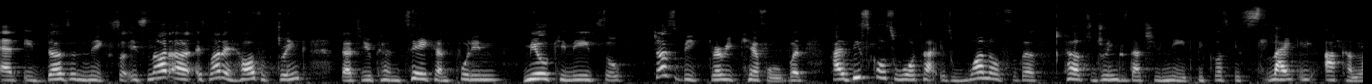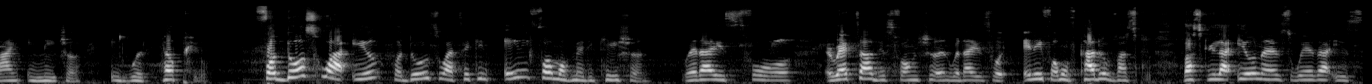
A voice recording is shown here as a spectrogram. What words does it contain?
and it doesn't mix. So it's not a it's not a health drink that you can take and put in milk in it. So just be very careful. But hibiscus water is one of the health drinks that you need because it's slightly alkaline in nature. It will help you. For those who are ill, for those who are taking any form of medication, whether it's for erectile dysfunction, whether it's for any form of cardiovascular illness, whether it's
